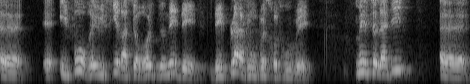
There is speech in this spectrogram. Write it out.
euh, il faut réussir à se redonner des, des, plages où on peut se retrouver. Mais cela dit, il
